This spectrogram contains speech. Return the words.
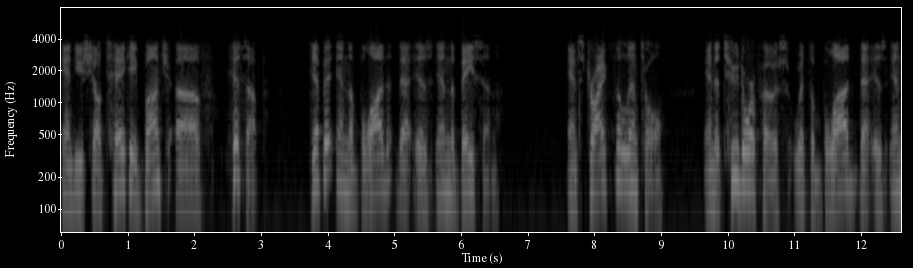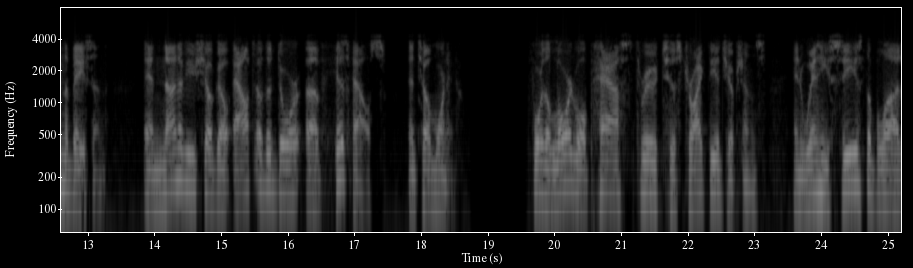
And you shall take a bunch of hyssop, dip it in the blood that is in the basin, and strike the lintel and the two doorposts with the blood that is in the basin. And none of you shall go out of the door of his house until morning. For the Lord will pass through to strike the Egyptians, and when he sees the blood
